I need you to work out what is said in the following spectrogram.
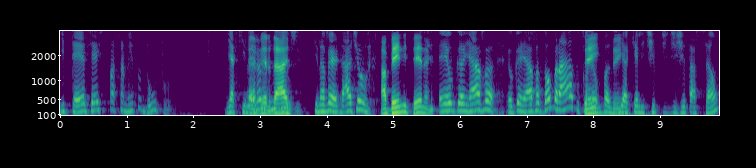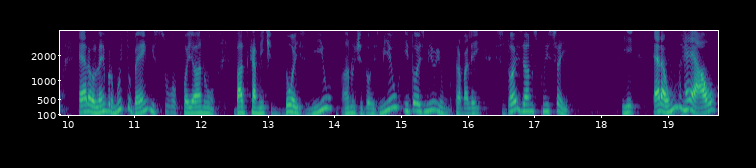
e tese é espaçamento duplo. E aquilo É era lindo, verdade. que na verdade eu, A BNT, né? eu ganhava eu ganhava dobrado quando eu Sim, fazia sim. aquele tipo de digitação. Era, eu lembro muito bem, isso foi ano basicamente 2000, ano de 2000 e 2001. Trabalhei esses dois anos com isso aí. E era um real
